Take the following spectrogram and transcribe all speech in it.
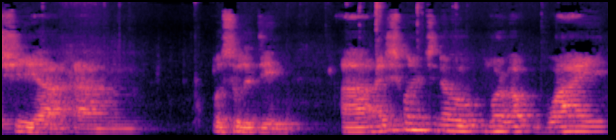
Shia um, Usuluddin. Uh, I just wanted to know more about why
